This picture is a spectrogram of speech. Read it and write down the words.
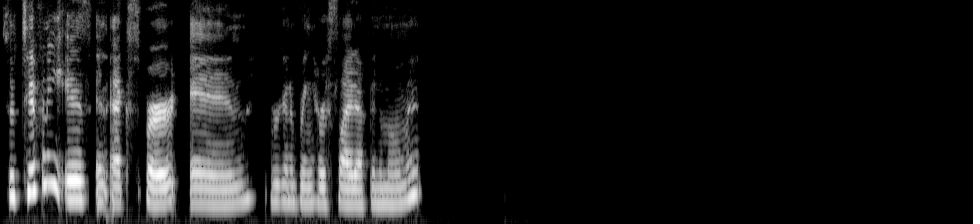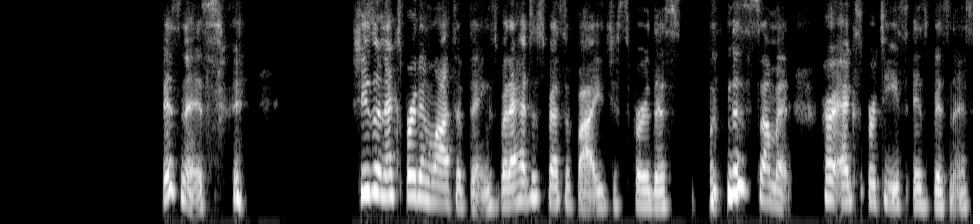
So Tiffany is an expert in, we're going to bring her slide up in a moment. business. she's an expert in lots of things, but I had to specify just for this this summit, her expertise is business.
